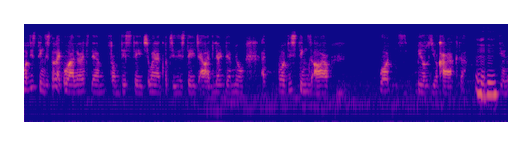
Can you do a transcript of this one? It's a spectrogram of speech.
some of these things, it's not like, oh, I learned them from this stage. So when I got to this stage, I had learned them. No, I some of these things are what builds your character. Mm-hmm. You know,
